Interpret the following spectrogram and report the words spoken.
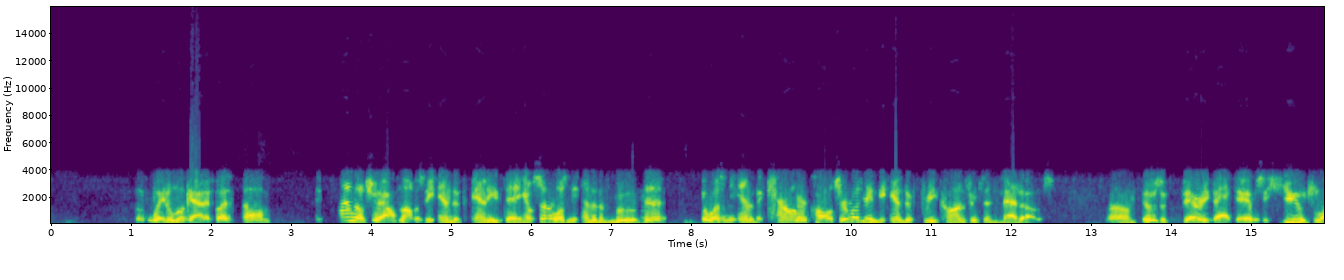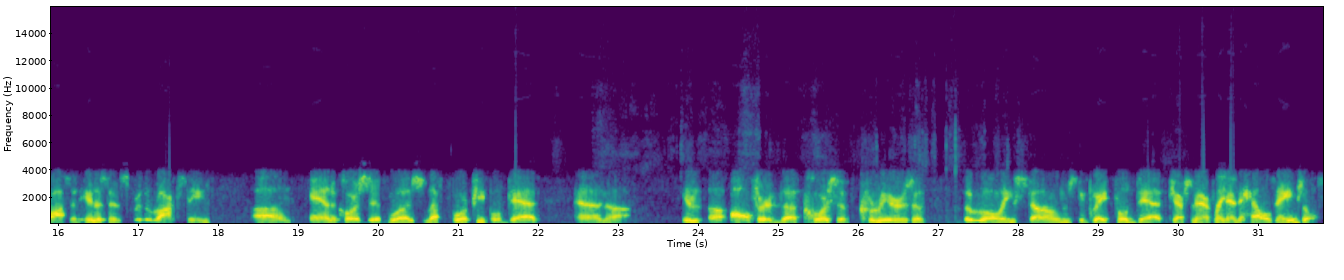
way to look at it, but um, I'm not sure Altamont was the end of anything. It certainly wasn't the end of the movement. It wasn't the end of the counterculture. It wasn't even the end of free concerts and meadows. Um, it was a very bad day. It was a huge loss of innocence for the rock scene. Um, and of course, it was left four people dead and uh, in, uh, altered the course of careers of the Rolling Stones, the Grateful Dead, Jefferson Airplane, and the Hells Angels.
